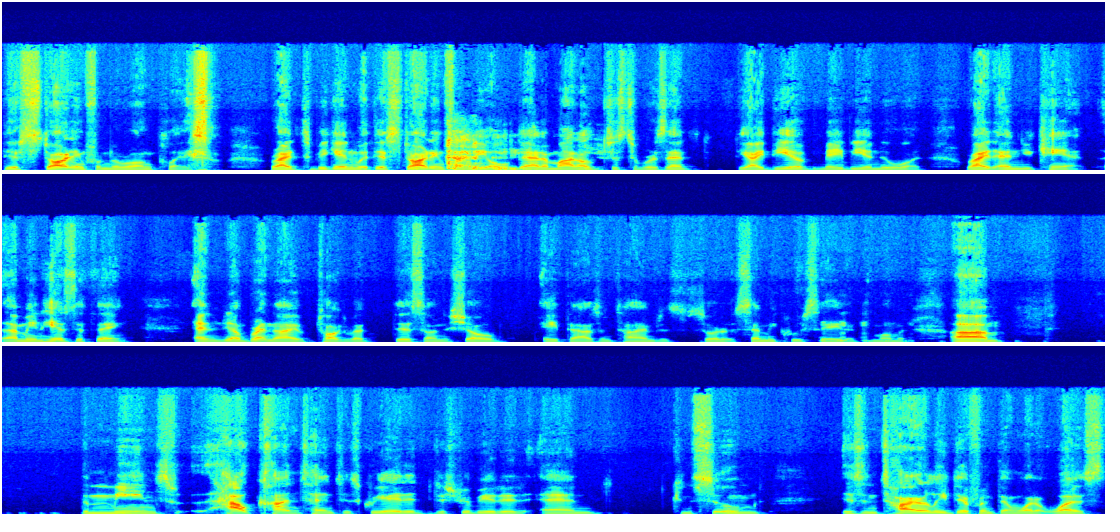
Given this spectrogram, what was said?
they're starting from the wrong place, right? To begin with, they're starting from the old data model just to present the idea of maybe a new one, right? And you can't. I mean, here's the thing, and you know, Brent and I have talked about this on the show eight thousand times. It's sort of semi crusade at the moment. Um, the means how content is created, distributed, and consumed is entirely different than what it was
